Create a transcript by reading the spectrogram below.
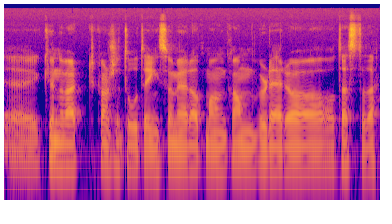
Uh, kunne vært kanskje to ting som gjør at man kan vurdere å, å teste det.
